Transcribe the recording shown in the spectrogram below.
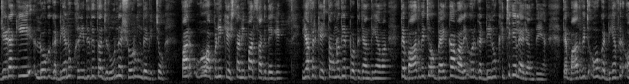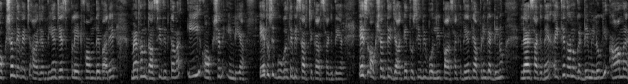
ਜਿਹੜਾ ਕਿ ਲੋਕ ਗੱਡੀਆਂ ਨੂੰ ਖਰੀਦਦੇ ਤਾਂ ਜ਼ਰੂਰ ਨੇ ਸ਼ੋਰੂਮ ਦੇ ਵਿੱਚੋਂ ਪਰ ਉਹ ਆਪਣੀ ਕਿਸ਼ਤਾਂ ਨਹੀਂ ਭਰ ਸਕਦੇਗੇ ਜਾਂ ਫਿਰ ਕਿਸ਼ਤਾਂ ਉਹਨਾਂ ਦੀਆਂ ਟੁੱਟ ਜਾਂਦੀਆਂ ਵਾ ਤੇ ਬਾਅਦ ਵਿੱਚ ਉਹ ਬੈਂਕਾਂ ਵਾਲੇ ਉਹ ਗੱਡੀ ਨੂੰ ਖਿੱਚ ਕੇ ਲੈ ਜਾਂਦੇ ਆ ਤੇ ਬਾਅਦ ਵਿੱਚ ਉਹ ਗੱਡੀਆਂ ਫਿਰ ਆਕਸ਼ਨ ਦੇ ਵਿੱਚ ਆ ਜਾਂਦੀਆਂ ਜਿਸ ਪਲੇਟਫਾਰਮ ਦੇ ਬਾਰੇ ਮੈਂ ਤੁਹਾਨੂੰ ਦੱਸ ਹੀ ਦਿੱਤਾ ਵਾ ਈ ਆਕਸ਼ਨ ਇੰਡੀਆ ਇਹ ਤੁਸੀਂ ਗੂਗਲ ਤੇ ਵੀ ਸਰਚ ਕਰ ਸਕਦੇ ਆ। ਇਸ ਆਕਸ਼ਨ ਤੇ ਜਾ ਕੇ ਤੁਸੀਂ ਵੀ ਬੋਲੀ ਪਾ ਸਕਦੇ ਆ ਤੇ ਆਪਣੀ ਗੱਡੀ ਨੂੰ ਲੈ ਸਕਦੇ ਆ। ਇੱਥੇ ਤੁਹਾਨੂੰ ਗੱਡੀ ਮਿਲੂਗੀ। ਆਮ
